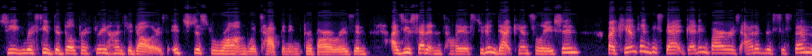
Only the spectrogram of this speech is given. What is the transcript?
She received a bill for $300. It's just wrong what's happening for borrowers. And as you said it, Natalia, student debt cancellation by canceling this debt, getting borrowers out of the system,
